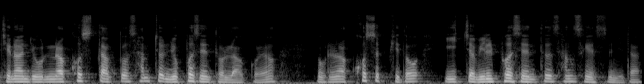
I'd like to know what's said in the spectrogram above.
지난주 우리나라 코스닥도 3.6% 올랐고요. 우리나라 코스피도 2.1% 상승했습니다.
